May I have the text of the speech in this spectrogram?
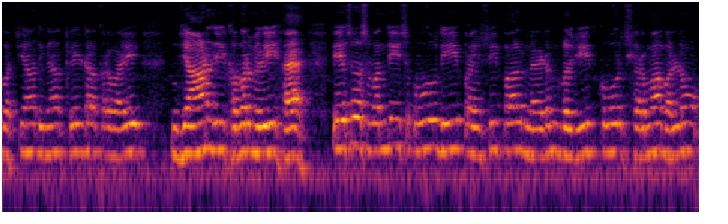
ਬੱਚਿਆਂ ਦੀਆਂ ਖੇਡਾਂ ਕਰਵਾਈ ਜਾਣ ਦੀ ਖਬਰ ਮਿਲੀ ਹੈ। ਇਸ ਸੰਬੰਧੀ ਸਕੂਲ ਦੀ ਪ੍ਰਿੰਸੀਪਲ ਮੈਡਮ ਬਲਜੀਤ ਕੌਰ ਸ਼ਰਮਾ ਵੱਲੋਂ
